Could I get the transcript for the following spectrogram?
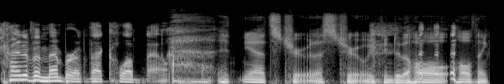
kind of a member of that club now. it- yeah, it's true. That's true. We can do the whole whole thing.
